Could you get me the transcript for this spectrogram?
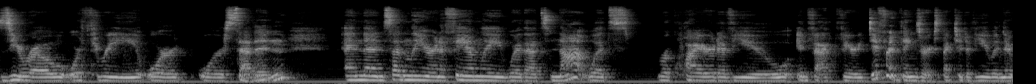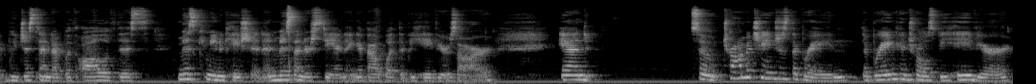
zero or three or or seven, and then suddenly you're in a family where that's not what's required of you. In fact, very different things are expected of you, and that we just end up with all of this miscommunication and misunderstanding about what the behaviors are. And so trauma changes the brain, the brain controls behavior,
